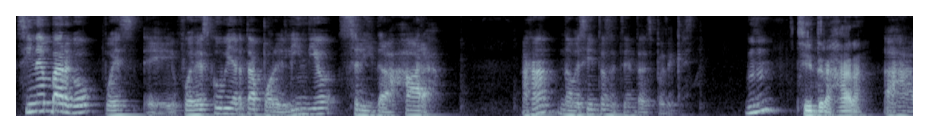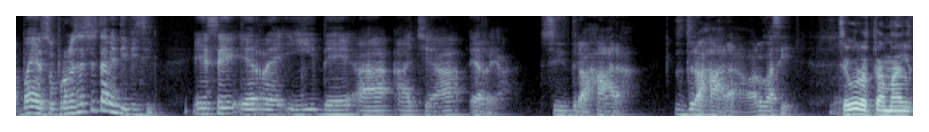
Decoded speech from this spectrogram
Sin embargo, pues eh, fue descubierta por el indio Sridhara. Ajá, 970 después de Cristo. Ajá, bueno, su pronunciación está bien difícil. S-R-I-D-A-H-A-R-A. Sridhara. Sridhara o algo así. Seguro está mal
